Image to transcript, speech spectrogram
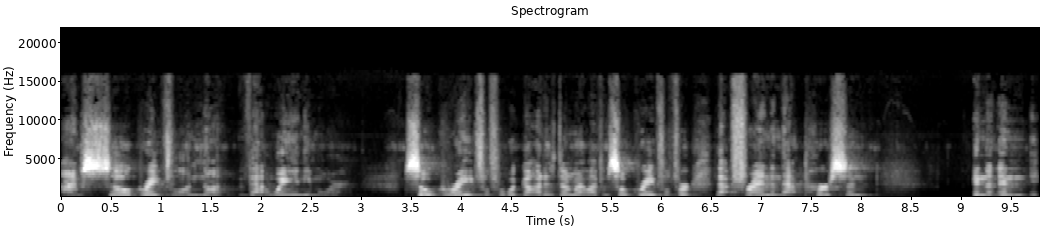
I'm so grateful I'm not that way anymore. I'm so grateful for what God has done in my life. I'm so grateful for that friend and that person. And, and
